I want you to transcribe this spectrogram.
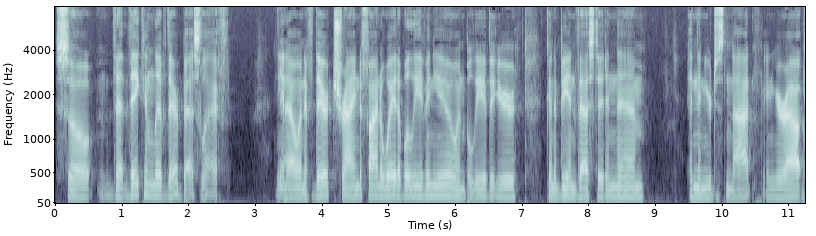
so that they can live their best life you Yeah. know and if they're trying to find a way to believe in you and believe that you're going to be invested in them and then you're just not and you're out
